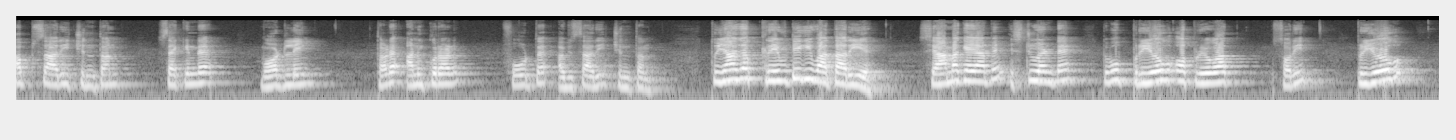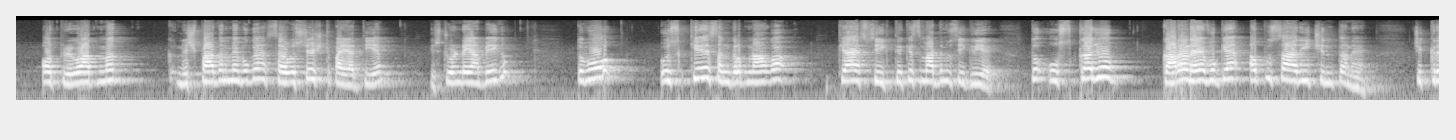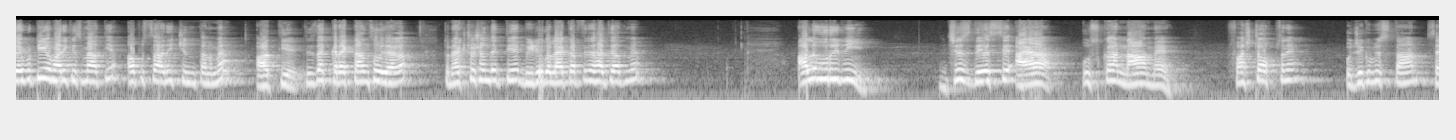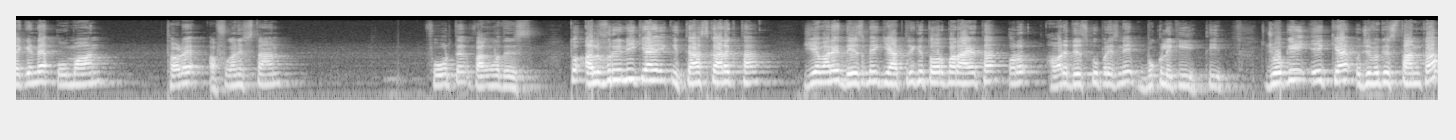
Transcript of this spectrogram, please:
अपसारी चिंतन, सेकंड है मॉडलिंग, थर्ड है अनुकरण, फोर्थ है अभिसारी चिंतन। तो यहाँ जब क्रिएविटी की बात आ रही है, श्यामा क्या यहाँ पे स्टूडेंट है तो वो प्रयोग और प्रयोगात सॉरी, प्रयोग और प्रयोगात्मक निष्पादन में वो क्या सर्वश्रेष्ठ पाई जाती है। स्टूडेंट है यहाँ पे एक। तो वो उसके संकल्पनाओं का क्या सीखते, किस माध्यम से सीख रही है? तो उसका जो कारण है वो क्या है? अपसारी चिंतन है। क्रेविटी हमारी किसमें आती है? अपसारी चिंतन में आती है। इसका करेक्ट आंसर हो जाएगा। तो नेक्स्ट क्वेश्चन देखते हैं। वीडियो को लाइक करते हैं साथ साथ में। अलवरिनी, जिस देश से आया, उसका नाम है। फ़र्स्ट ऑप्शन है उज्बेकिस्तान सेकंड है ओमान। थर्ड है अफ़गानिस्तान, फोर्थ है बांग्लादेश। तो अलवरिनी क्या है एक इतिहासकारक था? ये हमारे देश में एक यात्री के तौर पर आया था और हमारे देश के ऊपर इसने बुक लिखी थी, जो कि एक क्या उज्बेकिस्तान का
